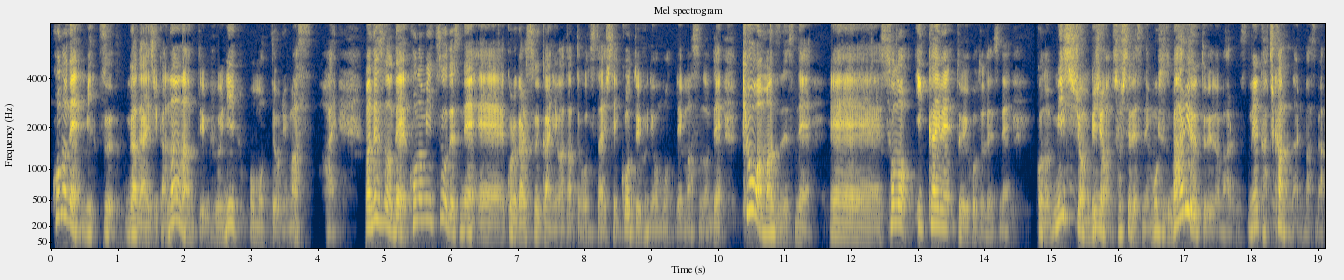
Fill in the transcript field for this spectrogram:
このね、3つが大事かな、なんていうふうに思っております。はい。まあ、ですので、この3つをですね、えー、これから数回にわたってお伝えしていこうというふうに思っていますので、今日はまずですね、えー、その1回目ということでですね、このミッション、ビジョン、そしてですね、もう一つバリューというのがあるんですね。価値観になりますが、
